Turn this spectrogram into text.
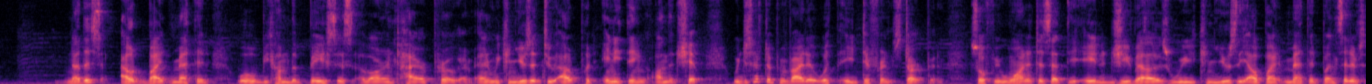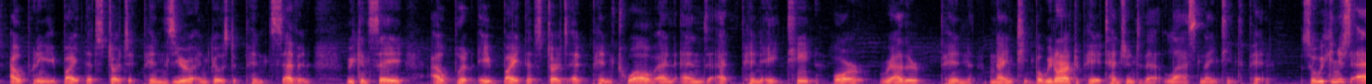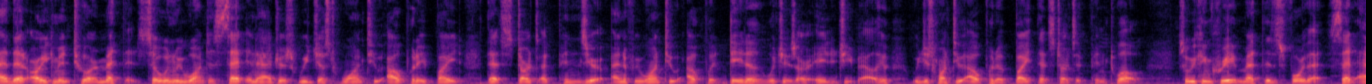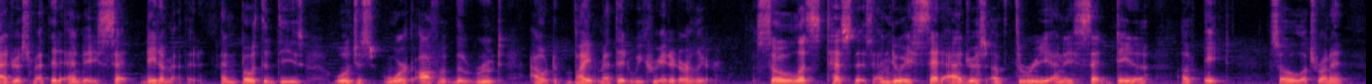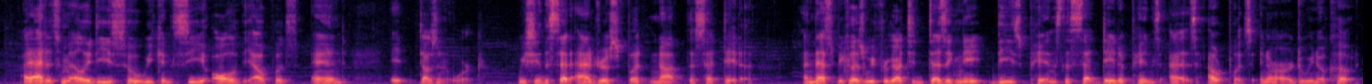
Now this outbyte method will become the basis of our entire program and we can use it to output anything on the chip. We just have to provide it with a different start pin. So if we wanted to set the A to G values, we can use the outbyte method, but instead of outputting a byte that starts at pin 0 and goes to pin 7, we can say output a byte that starts at pin 12 and ends at pin 18, or rather pin 19. But we don't have to pay attention to that last 19th pin. So we can just add that argument to our method. So when we want to set an address, we just want to output a byte that starts at pin 0. And if we want to output data, which is our A to G value, we just want to output a byte that starts at pin 12. So we can create methods for that, set address method and a set data method. And both of these will just work off of the root out byte method we created earlier. So let's test this and do a set address of 3 and a set data of 8. So let's run it. I added some LEDs so we can see all of the outputs and it doesn't work. We see the set address but not the set data. And that's because we forgot to designate these pins, the set data pins, as outputs in our Arduino code.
